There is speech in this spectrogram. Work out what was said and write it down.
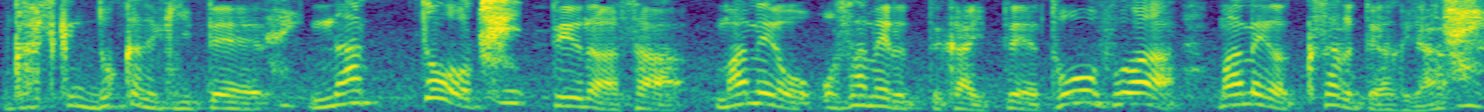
昔どっかで聞いて、はい。納豆っていうのはさ豆を収めるって書いて豆腐は豆が腐るって書くじゃん、はい。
